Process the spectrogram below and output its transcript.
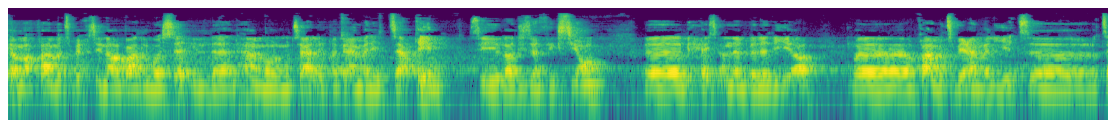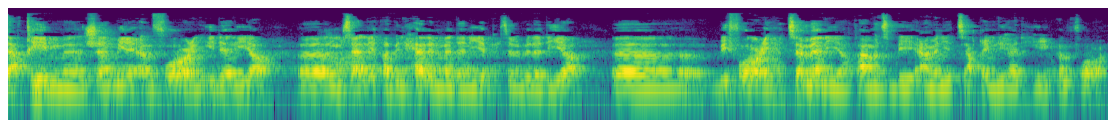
كما قامت باقتناء بعض الوسائل الهامة والمتعلقة بعملية التعقيم في لا ديزانفيكسيون بحيث أن البلدية قامت بعملية تعقيم جميع الفروع الإدارية المتعلقة بالحالة المدنية بحيث البلدية آه، بفروعها الثمانية قامت بعملية تعقيم لهذه الفروع.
